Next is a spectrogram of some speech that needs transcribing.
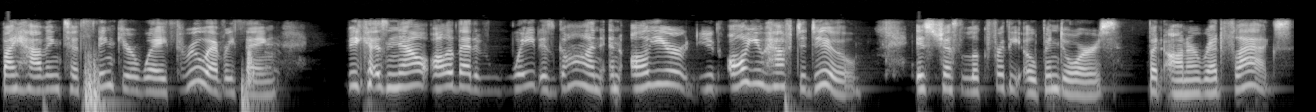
by having to think your way through everything because now all of that weight is gone and all you're you, all you have to do is just look for the open doors but honor red flags.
